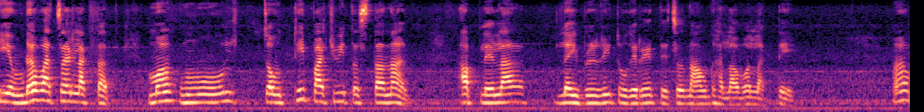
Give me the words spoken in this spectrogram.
ती एवढं वाचायला लागतात. मग मूल चौथी पाचवीत असताना आपल्याला लायब्ररीत वगैरे त्याचं नाव घालावं लागते. हां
